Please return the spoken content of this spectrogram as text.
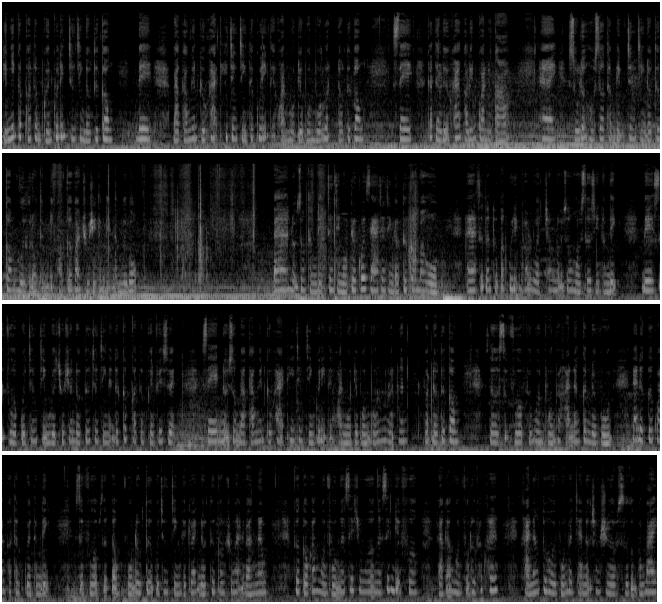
Kiến nghị cấp có thẩm quyền quyết định chương trình đầu tư công B. Báo cáo nghiên cứu khả thi chương trình theo quy định tại khoản 1 điều 44 luật đầu tư công C. Các tài liệu khác có liên quan nếu có 2. Số lượng hồ sơ thẩm định chương trình đầu tư công gửi hội đồng thẩm định hoặc cơ quan chủ trì thẩm định là 10 bộ 3. Nội dung thẩm định chương trình mục tiêu quốc gia, chương trình đầu tư công bao gồm A. Sự tuân thủ các quy định của pháp luật trong nội dung hồ sơ trình thẩm định B. Sự phù hợp của chương trình với chủ trương đầu tư chương trình đã được cấp có thẩm quyền phê duyệt C. Nội dung báo cáo nghiên cứu khả thi chương trình quy định tại khoản 1 điều 44 luật ngân luật đầu tư công. Giờ sự phù hợp với nguồn vốn và khả năng cân đối vốn đã được cơ quan có thẩm quyền thẩm định. Sự phù hợp giữa tổng vốn đầu tư của chương trình với kế hoạch đầu tư công trung hạn và hàng năm Cơ cấu các nguồn vốn ngân sách trung ương, ngân sách địa phương và các nguồn vốn hợp pháp khác Khả năng thu hồi vốn và trả nợ trong trường hợp sử dụng vốn vay.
